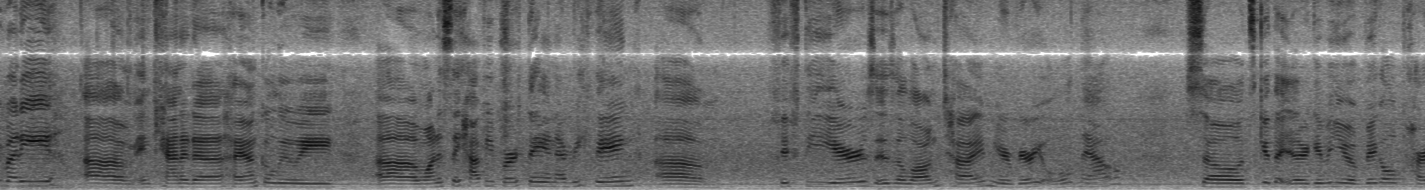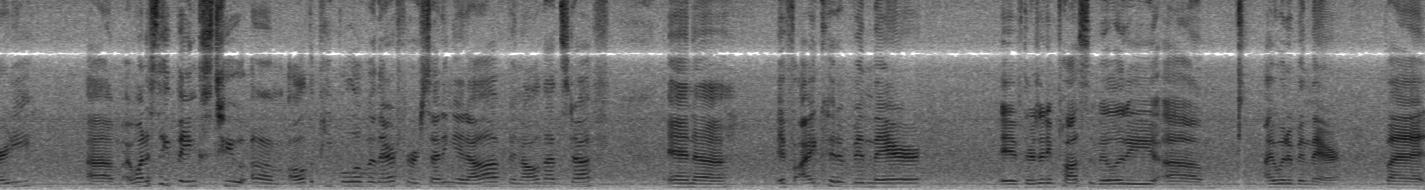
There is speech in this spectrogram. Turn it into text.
everybody um, in Canada. Hi, Uncle Louie. Uh, want to say happy birthday and everything. Um, 50 years is a long time. You're very old now. So it's good that they're giving you a big old party. Um, I want to say thanks to um, all the people over there for setting it up and all that stuff. And uh, if I could have been there, if there's any possibility, um, I would have been there but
